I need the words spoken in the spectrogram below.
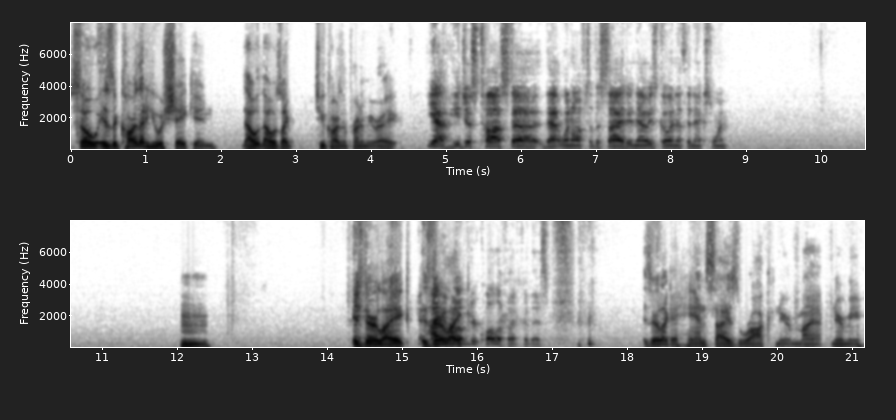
so is the car that he was shaking? That that was like two cars in front of me, right? Yeah, he just tossed uh, that one off to the side, and now he's going at the next one. Hmm. Is there like is I there am like underqualified for this. is there like a hand-sized rock near my near me?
